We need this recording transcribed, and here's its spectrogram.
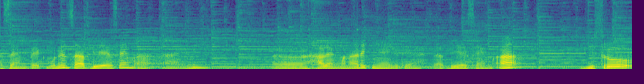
SMP kemudian saat di SMA nah ini uh, hal yang menariknya gitu ya saat di SMA justru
